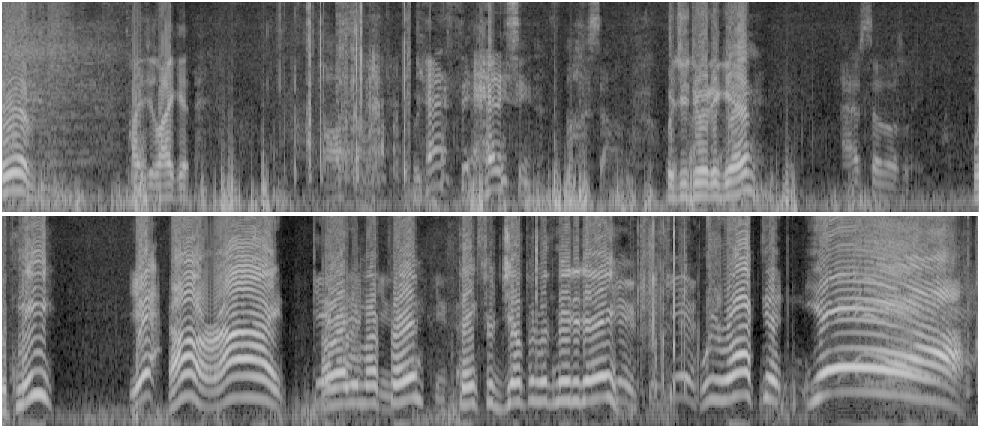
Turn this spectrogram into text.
Lived. How'd you like it? Awesome. Can't say anything. Awesome. Would you do it again? Absolutely. With me? Yeah. All right. Give Alrighty, my give friend. give. Thanks for jumping with me today. Thank you. Thank you. We rocked it. Yeah.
